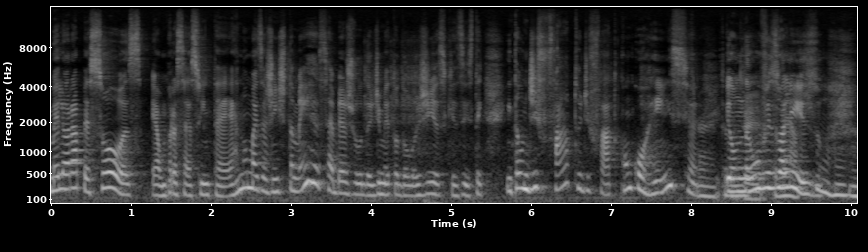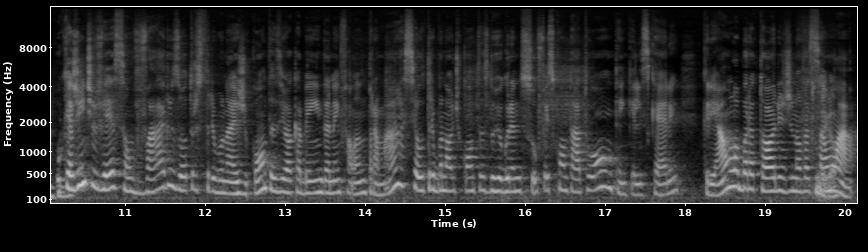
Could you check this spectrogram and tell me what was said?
Melhorar pessoas é um processo interno, mas a gente também recebe ajuda de metodologias que existem. Então, de fato, de fato, concorrência É, eu não também visualizo. Uhum, O que a gente vê são vários outros tribunais de contas, e eu acabei ainda nem falando para a Márcia, o Tribunal de Contas do Rio Grande do Sul fez contato ontem, que eles querem criar um laboratório de inovação lá.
